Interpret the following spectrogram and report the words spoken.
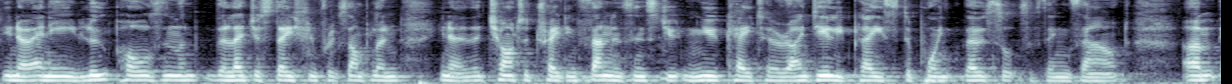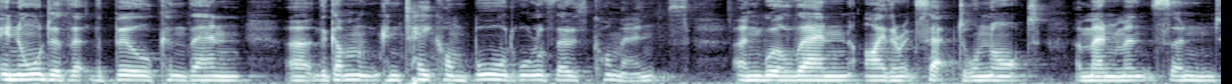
you know, any loopholes in the, the legislation, for example, and you know, the Chartered Trading Standards Institute and UCAT are ideally placed to point those sorts of things out, um, in order that the bill can then uh, the government can take on board all of those comments and will then either accept or not amendments and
